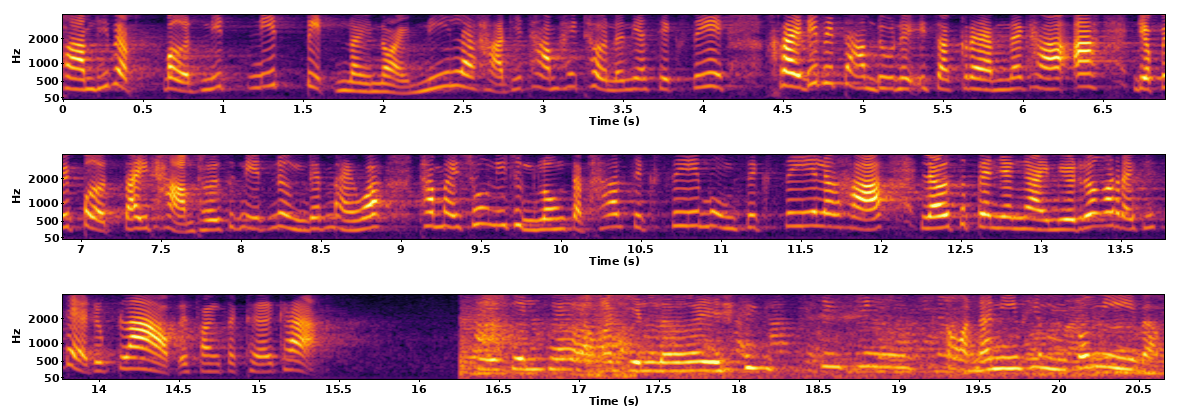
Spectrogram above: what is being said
ความที่แบบเปิดนิดนิดปิดหน่อยหน่อยนี่แหละค่ะ ที่ทำให้เธอนั้นเนี่ยเซ็กซี่ ใครได้ไปตามดูในอินสตาแกรมนะคะอะเดี๋ยวไปเปิดใจถามเธอสักนิดหนึ่งได้ไหมว่าทำไมช่วงนี้ถึงลงแต่ภาพเซ็กซี่มุมเซ็กซี่แล้วคะ แล้วจะเป็นยังไง มีเรื่องอะไรพิเศษหรือเปล่า ไปฟังจากเธอค่ะ ซื้อขึ้นเพื่อเอามากินเลย จริงๆ ก่อนหน้านี้พิมก็มีแบบ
